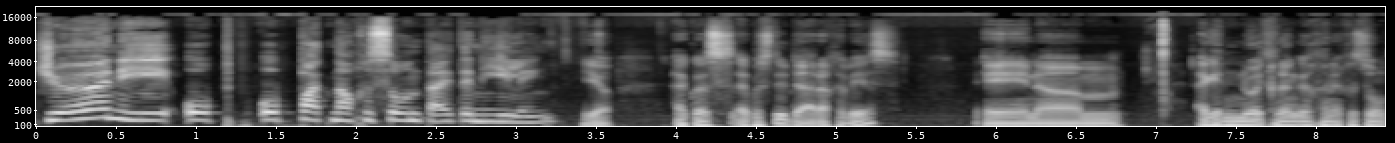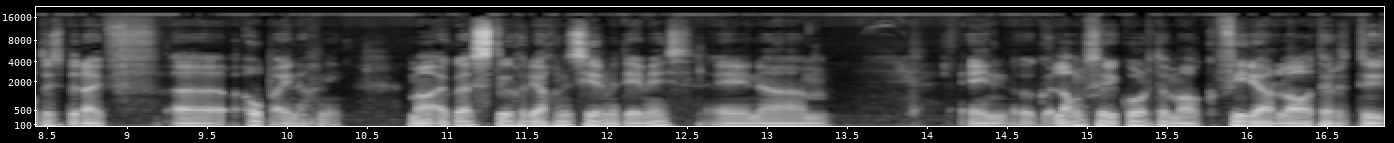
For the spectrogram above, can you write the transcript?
journey op op pad na gesondheid en healing. Ja, ek was ek was toe 30 gewees en ehm um, ek het nooit gedink ek gaan 'n gesondheidsbedryf uh opeindig nie. Maar ek was toe gediagnoseer met MS en ehm um, en langs vir die kort te maak 4 jaar later toe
